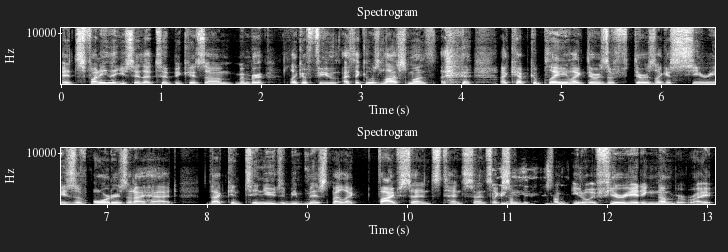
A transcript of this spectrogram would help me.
it's funny that you say that too because um remember like a few I think it was last month I kept complaining like there was a there was like a series of orders that I had that continued to be missed by like five cents, ten cents, like some some you know infuriating number, right?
